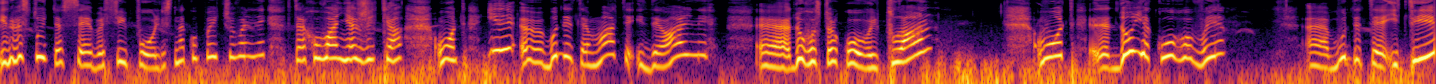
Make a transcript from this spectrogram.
інвестуйте в себе свій поліс накопичувальний, страхування життя. От, і е, будете мати ідеальний е, довгостроковий план, от, е, до якого ви е, будете йти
